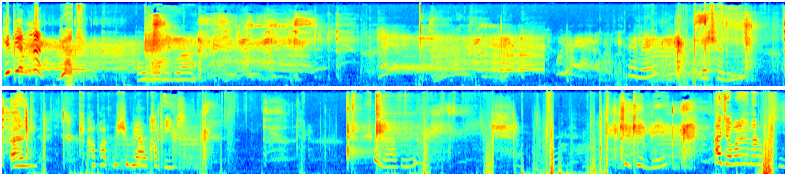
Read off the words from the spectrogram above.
Git yanına. Git. Allah Allah. Hemen geçelim. Ay, kapatmışım ya kapıyı. Şöyle abi. Çekil bir. Acaba ne yapayım?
